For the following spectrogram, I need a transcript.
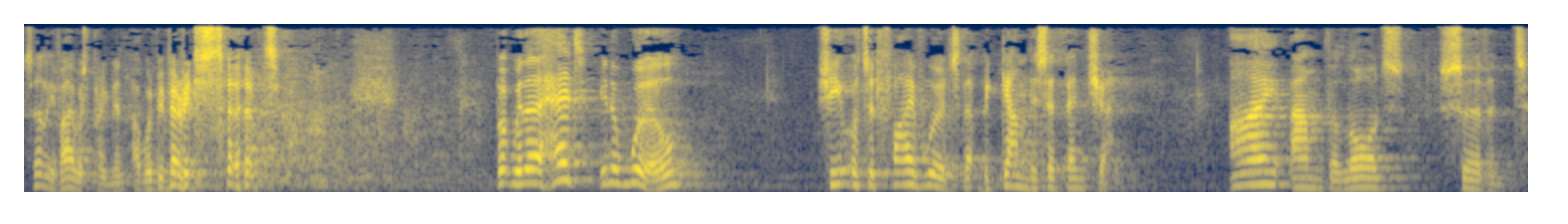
Certainly, if I was pregnant, I would be very disturbed. but with her head in a whirl, she uttered five words that began this adventure I am the Lord's servant.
